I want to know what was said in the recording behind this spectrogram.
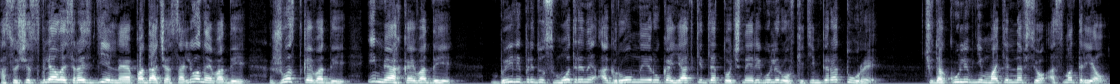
Осуществлялась раздельная подача соленой воды, жесткой воды и мягкой воды. Были предусмотрены огромные рукоятки для точной регулировки температуры. Чудакули внимательно все осмотрел.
